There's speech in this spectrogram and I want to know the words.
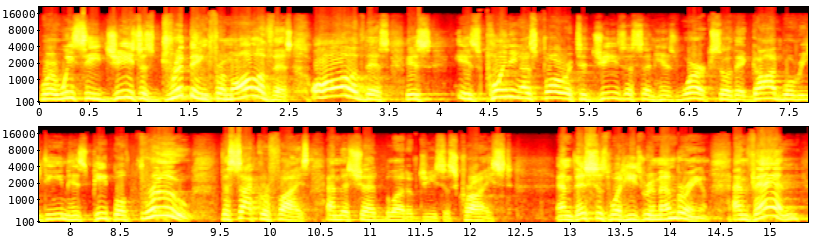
where we see Jesus dripping from all of this. All of this is, is pointing us forward to Jesus and his work so that God will redeem his people through the sacrifice and the shed blood of Jesus Christ. And this is what he's remembering him. And then,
